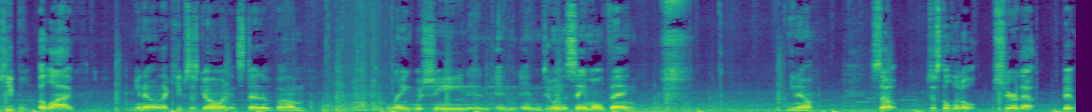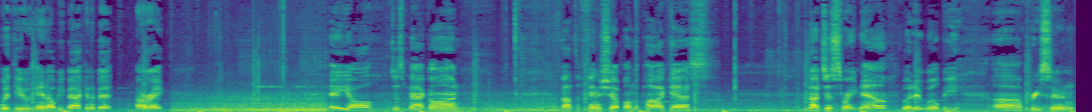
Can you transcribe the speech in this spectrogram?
keep alive. You know, that keeps us going instead of um, languishing and, and, and doing the same old thing. You know? So, just a little share that bit with you, and I'll be back in a bit. All right. Hey, y'all. Just back on. About to finish up on the podcast. Not just right now, but it will be uh, pretty soon.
